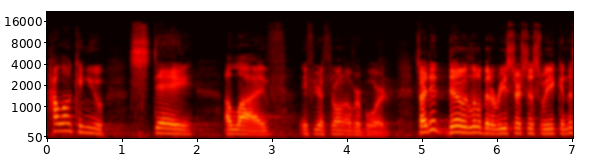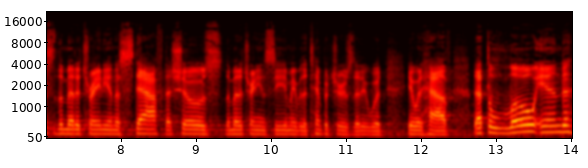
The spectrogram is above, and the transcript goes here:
how long can you stay alive if you're thrown overboard? So I did do a little bit of research this week, and this is the Mediterranean, a staff that shows the Mediterranean Sea maybe the temperatures that it would, it would have. At the low end,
